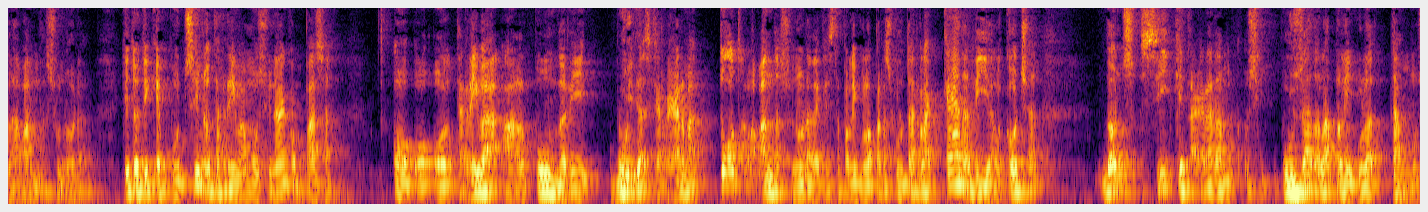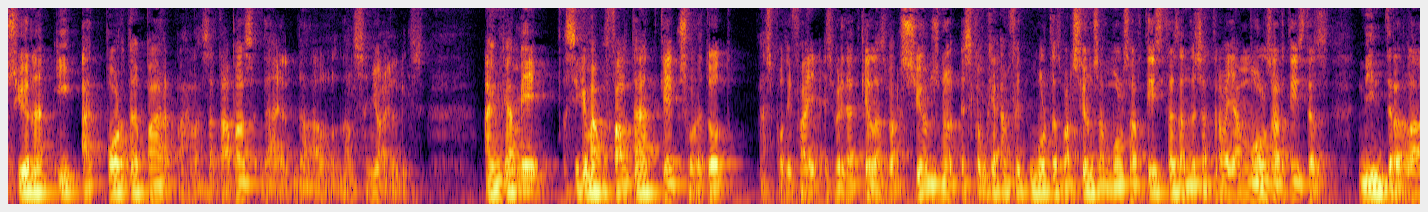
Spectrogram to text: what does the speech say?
la banda sonora, que tot i que potser no t'arriba a emocionar com passa o, o, o t'arriba al punt de dir vull descarregar-me tota la banda sonora d'aquesta pel·lícula per escoltar-la cada dia al cotxe, doncs sí que t'agrada, o sigui, posar de la pel·lícula t'emociona i et porta per a les etapes de, de, del senyor Elvis. En canvi, sí que m'ha faltat que, sobretot, a Spotify, és veritat que les versions... No, és com que han fet moltes versions amb molts artistes, han deixat treballar molts artistes dintre de la,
